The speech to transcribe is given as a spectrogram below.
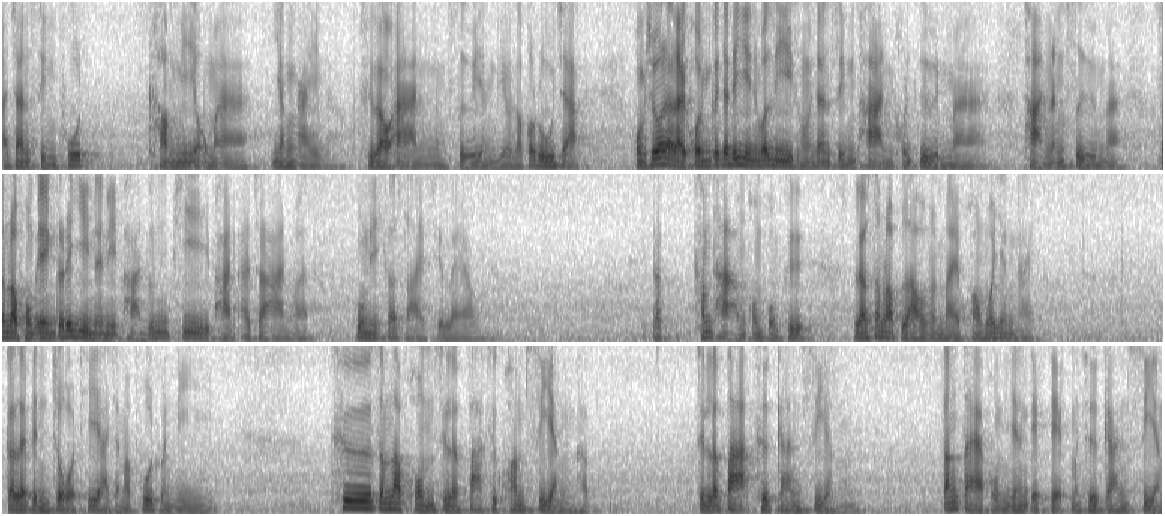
อาจารย์ศิลป์พูดคำนี้ออกมายังไงนะ คือเราอ่านหนังสืออย่างเดียว เราก็รู้จัก ผมเชื่อว่าหลายๆคนก็จะได้ยินวลีของอาจารย์ศิลป์ผ่านคนอื่นมา ผ่านหนังสือมาสำหรับผมเองก็ได้ยินอันนี้ผ่านรุ่นพี่ผ่านอาจารย์ว่า พรุ่งนี้ก็สายเสียแล้ว แต่คำถามของผมคือ แล้วสำหรับเรามันหมายความว่ายังไง ก็เลยเป็นโจทย์ที่อยากจะมาพูดวันนี้ คือสำหรับผมศิลปะคือความเสี่ยงครับ ศิลปะคือการเสี่ยง ตั้งแต่ผมยังเด็กๆ มันคือการเสี่ยง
